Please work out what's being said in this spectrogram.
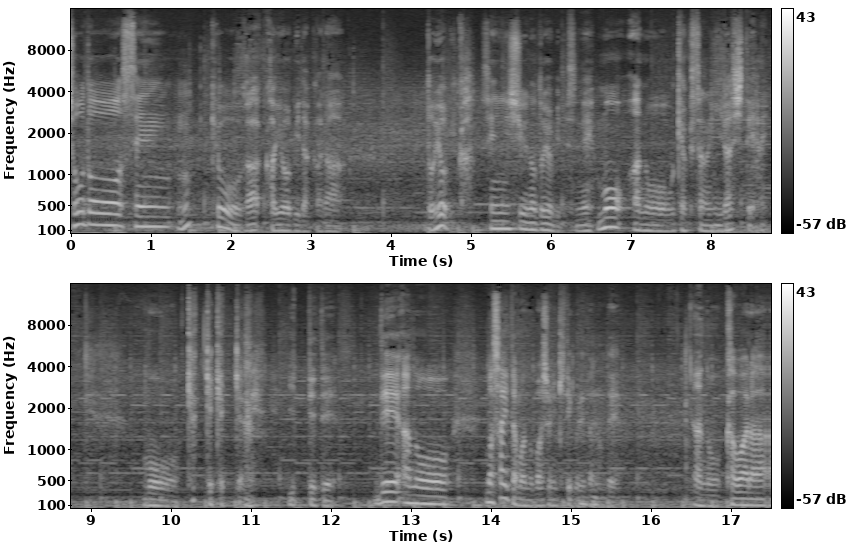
ちょうど先ん？今日が火曜日だから土曜日か。先週の土曜日ですね。もうあのお客さんいらして、もうキャッキャキャッキャね 行ってて。であの、まあ、埼玉の場所に来てくれたので、あの河原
